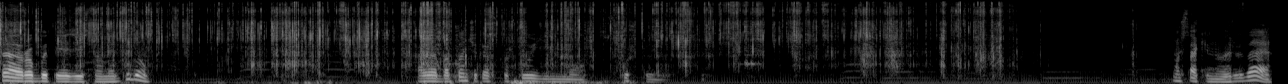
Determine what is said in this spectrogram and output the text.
Це робити я, звісно, не буду. Але батончика скуштуємо. Скуштуємо. Ось так він виглядає.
